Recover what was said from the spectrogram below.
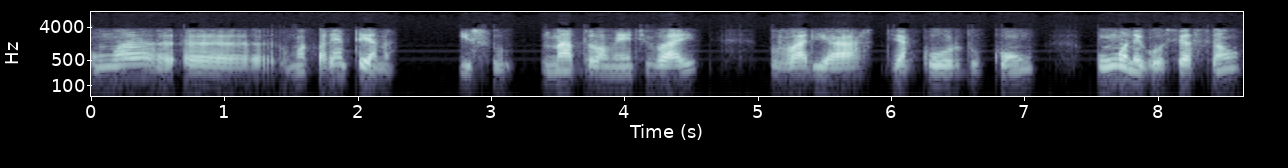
uma, uh, uma quarentena. Isso naturalmente vai variar de acordo com uma negociação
